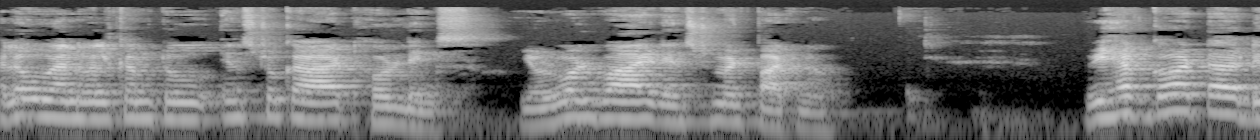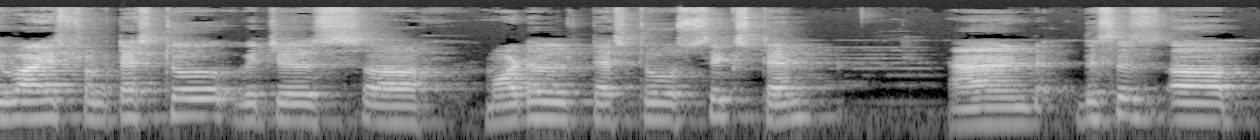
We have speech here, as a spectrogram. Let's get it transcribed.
Hello and welcome to Instrukart Holdings, your worldwide instrument partner. We have got a device from Testo which is uh, model Testo 610 and this is a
